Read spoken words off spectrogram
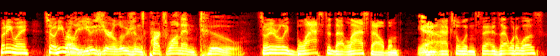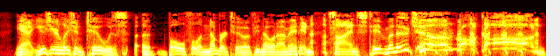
But anyway, so he Well, really use your illusions, parts one and two. so he really blasted that last album. Yeah. And Axl wouldn't say. Is that what it was? Yeah, Use Your Illusion 2 was a bowl full of number two, if you know what I mean. Signed Steve Mnuchin, rock on!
